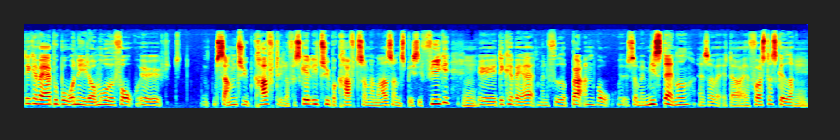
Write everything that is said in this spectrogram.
det kan være, at beboerne i et område får øh, samme type kraft, eller forskellige typer kraft, som er meget sådan specifikke. Mm. Øh, det kan være, at man føder børn, hvor, øh, som er misdannet, altså at der er fosterskader. Mm.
